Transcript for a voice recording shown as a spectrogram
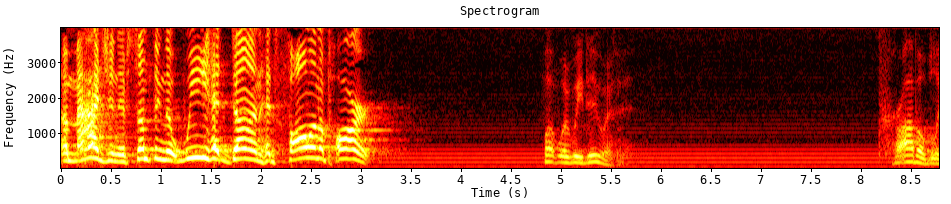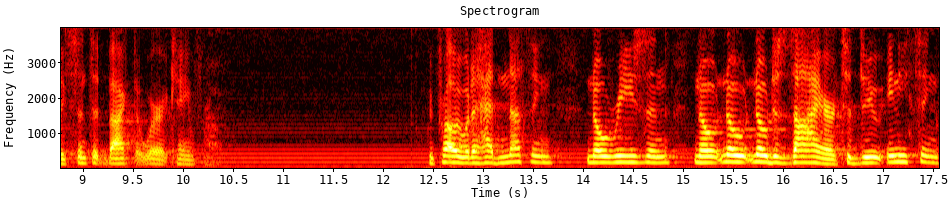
Imagine if something that we had done had fallen apart. What would we do with it? Probably sent it back to where it came from we probably would have had nothing, no reason, no, no, no desire to do anything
